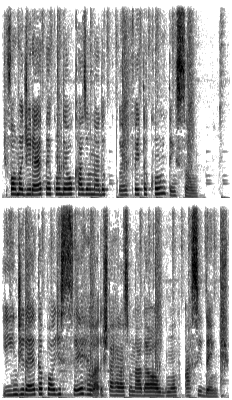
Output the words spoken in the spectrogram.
De forma direta é quando é ocasionada, é feita com intenção. E indireta pode ser estar relacionada a algum acidente.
